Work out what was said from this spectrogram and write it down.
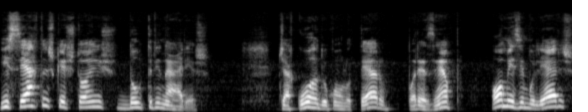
e certas questões doutrinárias. De acordo com Lutero, por exemplo, homens e mulheres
